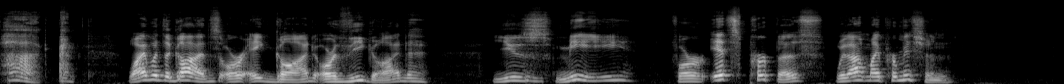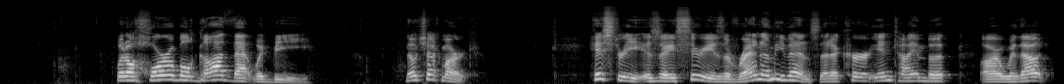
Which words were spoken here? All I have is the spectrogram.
Fuck. Why would the gods, or a god, or the god, use me for its purpose without my permission? What a horrible god that would be. No check mark. History is a series of random events that occur in time but are without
